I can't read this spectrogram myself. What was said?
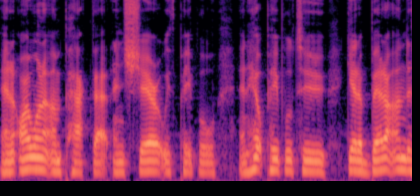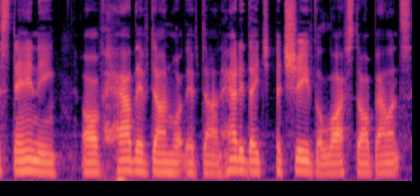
And I want to unpack that and share it with people and help people to get a better understanding of how they've done what they've done. How did they achieve the lifestyle balance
